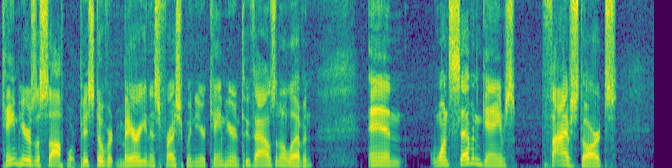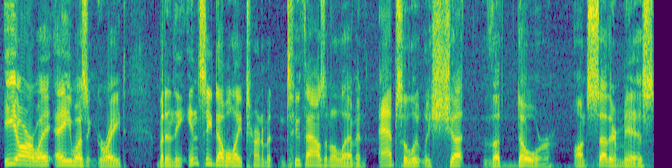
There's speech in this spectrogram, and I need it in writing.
Came here as a sophomore, pitched over at Marion his freshman year, came here in 2011, and won seven games, five starts. ERA wasn't great, but in the NCAA tournament in 2011, absolutely shut the door on Southern Miss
